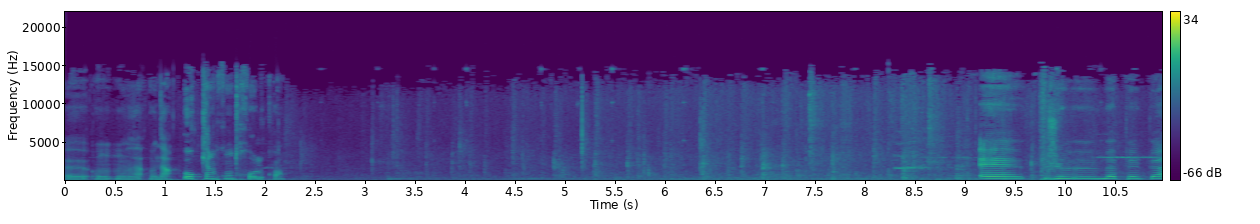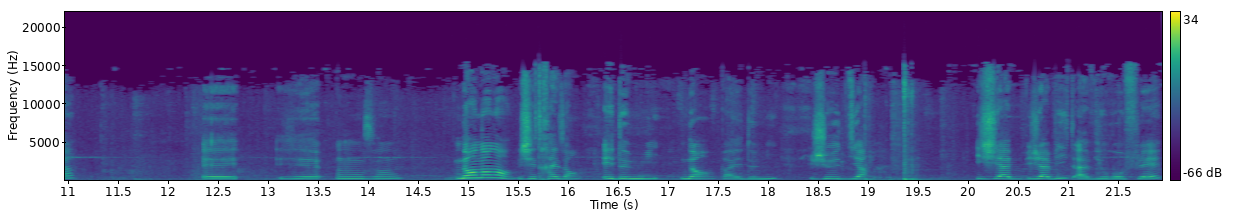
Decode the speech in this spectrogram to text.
on, on a, on a aucun contrôle, quoi. Et je m'appelle pas. Et j'ai 11 ans. Non, non, non, j'ai 13 ans. Et demi. Non, pas et demi. Je veux dire, j'hab- j'habite à Viroflay.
